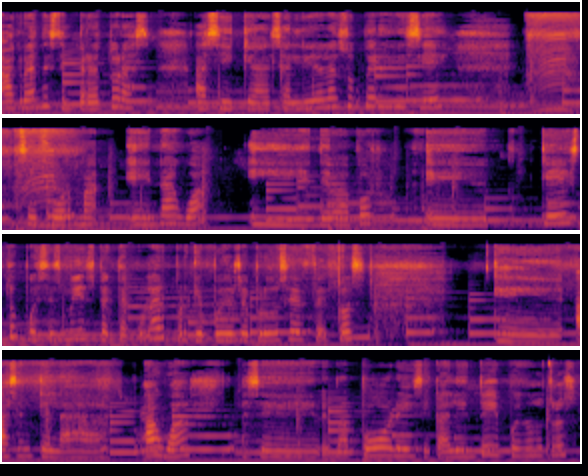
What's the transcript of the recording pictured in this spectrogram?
a grandes temperaturas. Así que al salir a la superficie se forma en agua y de vapor. Eh, que esto pues es muy espectacular porque pues reproduce efectos que hacen que la agua se evapore y se caliente y pues nosotros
